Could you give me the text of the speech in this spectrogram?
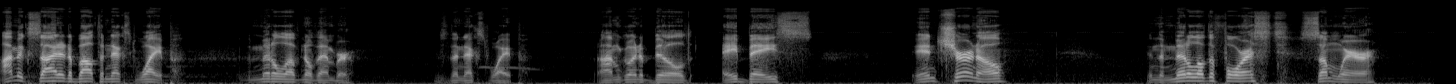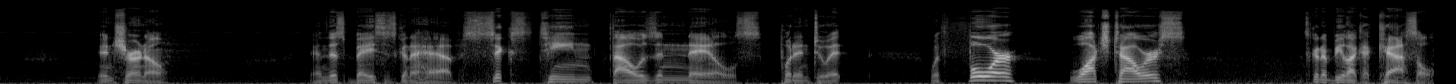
I'm excited about the next wipe. The middle of November is the next wipe. I'm going to build a base in Cherno in the middle of the forest somewhere in Cherno. And this base is going to have 16,000 nails put into it with four watchtowers. It's going to be like a castle.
